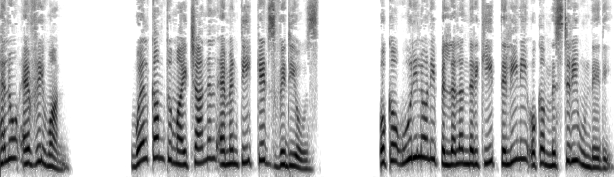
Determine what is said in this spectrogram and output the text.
Hello everyone. Welcome to my channel MNT Kids Videos. ఒక ఊరిలోని పిల్లలందరికీ తెలియని ఒక మిస్టరీ ఉండేది.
